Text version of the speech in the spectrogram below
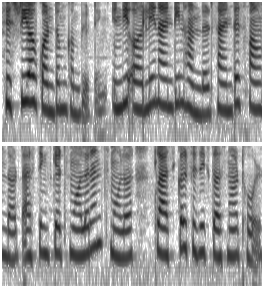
History of quantum computing. In the early 1900s, scientists found that as things get smaller and smaller, classical physics does not hold.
